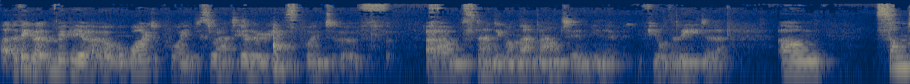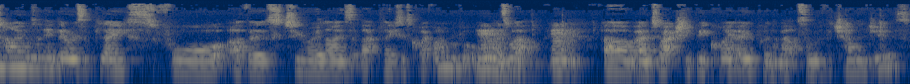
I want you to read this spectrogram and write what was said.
I think that maybe a, a wider point, just around Hilary's point of, of um, standing on that mountain, you know, if you're the leader. Um, sometimes I think there is a place for others to realise that that place is quite vulnerable Mm. as well um, and to actually be quite open about some of the challenges,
